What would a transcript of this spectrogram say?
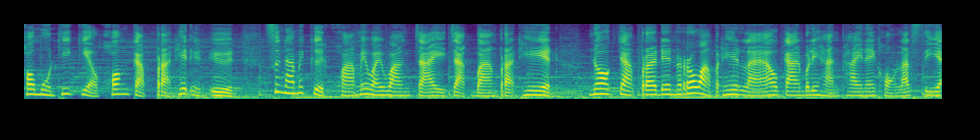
ข้อมูลที่เกี่ยวข้องกับประเทศอื่น ๆ ซึ่งทำให้เกิดความไม่ไว้วางใจจากบางประเทศ นอกจากประเด็นระหว่างประเทศแล้ว การบริหารภายในของรัสเซีย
